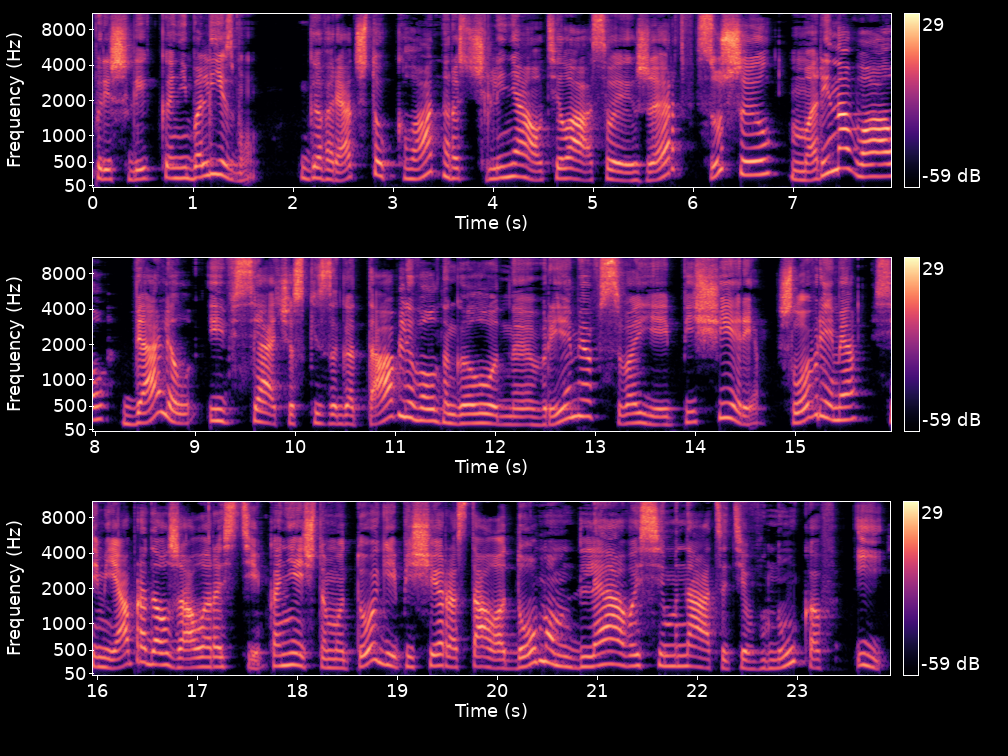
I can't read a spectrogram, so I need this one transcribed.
пришли к каннибализму. Говорят, что клан расчленял тела своих жертв, сушил, мариновал, вялил и всячески заготавливал на голодное время в своей пещере. Шло время, семья продолжала расти. В конечном итоге пещера стала домом для 18 внуков и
